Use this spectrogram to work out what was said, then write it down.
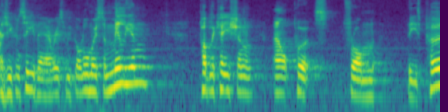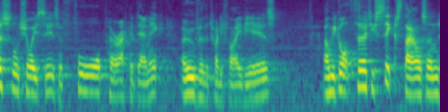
as you can see there, is we've got almost a million publication outputs from these personal choices of four per academic over the 25 years. And we got 36,000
